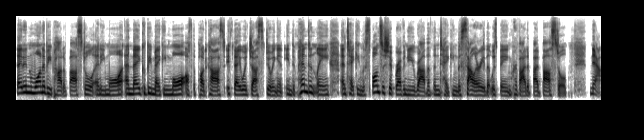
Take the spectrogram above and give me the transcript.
they didn't want to be part of Barstool anymore and they could be making more off the podcast if they were just doing it independently and taking the sponsorship revenue rather than taking the salary that was being provided by Barstool. Now,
